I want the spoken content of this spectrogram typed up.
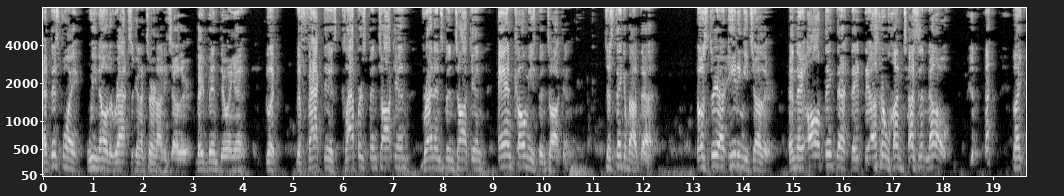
at this point, we know the rats are going to turn on each other. They've been doing it look, the fact is, Clapper's been talking, Brennan's been talking, and Comey's been talking. Just think about that. Those three are eating each other, and they all think that they, the other one doesn't know. like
